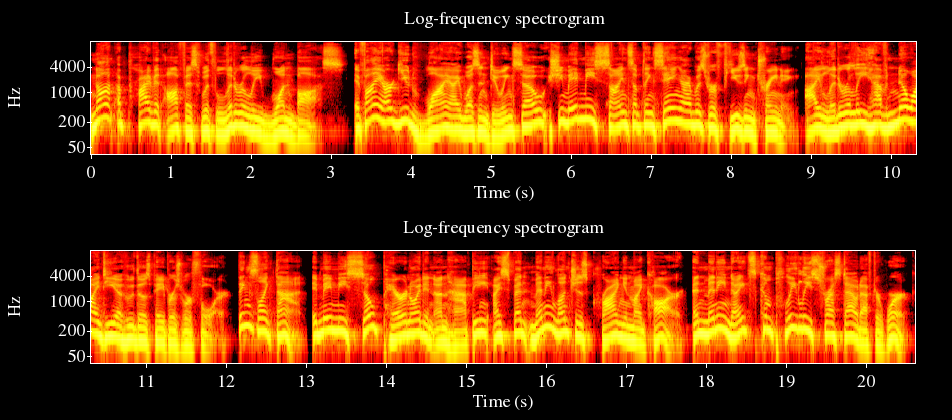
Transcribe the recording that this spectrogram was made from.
not a private office with literally one boss. If I argued why I wasn't doing so, she made me sign something saying I was refusing training. I literally have no idea who those papers were for. Things like that. It made me so paranoid and unhappy, I spent many lunches crying in my car, and many nights completely stressed out after work.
